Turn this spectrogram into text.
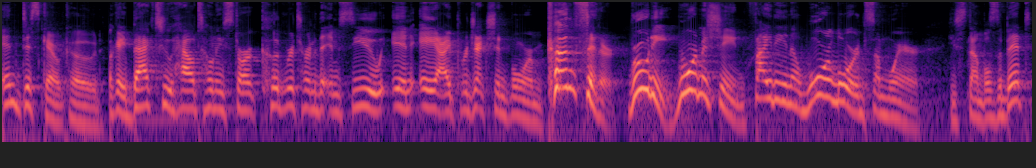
and discount code. Okay, back to how Tony Stark could return to the MCU in AI projection form. Consider Rhodey, War Machine, fighting a warlord somewhere. He stumbles a bit,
